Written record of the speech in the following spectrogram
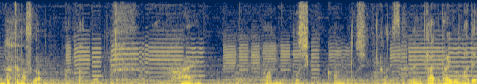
起こってますが。はい。半年半年って感じですかね。ライライブまで。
